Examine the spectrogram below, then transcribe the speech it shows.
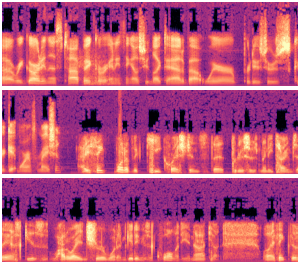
uh, regarding this topic or anything else you'd like to add about where producers could get more information? I think one of the key questions that producers many times ask is how do I ensure what I'm getting is a quality inoculant? Well, I think the,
